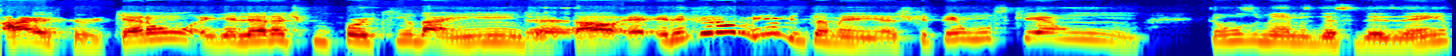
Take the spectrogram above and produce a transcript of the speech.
Arthur, que era um. Ele era tipo um porquinho da Índia e tal. É, ele virou meme também. Acho que tem uns que é um. Tem uns memes desse desenho.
